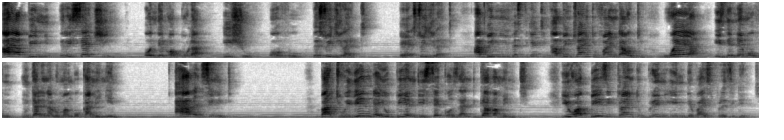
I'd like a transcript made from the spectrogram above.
I have been researching on the Luapula issue of the Swigilite. Eh, Swigilite. I've been investigating, I've been trying to find out where is the name of Mutale Lumango coming in. I haven't seen it. But within the UPND circles and government, you are busy trying to bring in the vice president.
